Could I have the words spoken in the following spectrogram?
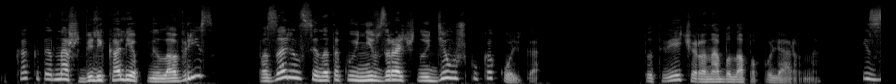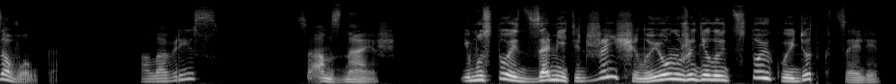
И как это наш великолепный Лаврис позарился на такую невзрачную девушку, как Ольга. В тот вечер она была популярна. Из-за волка. А Лаврис, сам знаешь, ему стоит заметить женщину, и он уже делает стойку и идет к цели.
